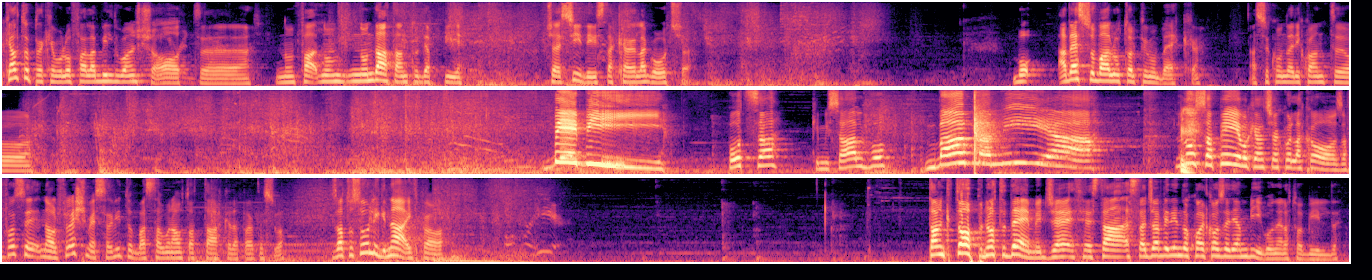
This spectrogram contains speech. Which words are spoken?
Più che altro perché volevo fare la build one shot. eh, non, fa, non, non dà tanto di AP. Cioè, sì, devi staccare la goccia. Boh, adesso valuto al primo back. A seconda di quanto... Baby! Pozza, che mi salvo. Mamma mia! Lo sapevo che c'era quella cosa. Forse... No, il flash mi è servito, bastava un auto attack da parte sua. Ho usato solo l'ignite, però. Tank top, not damage, eh. Sta, sta già vedendo qualcosa di ambiguo nella tua build.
